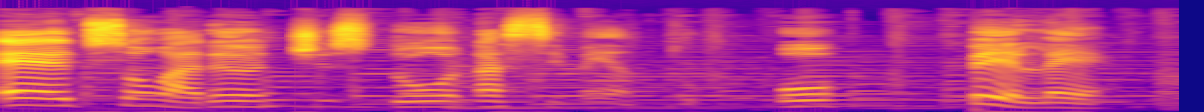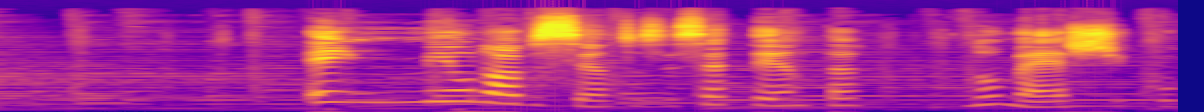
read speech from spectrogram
Edson Arantes do Nascimento, o Pelé. Em 1970, no México,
